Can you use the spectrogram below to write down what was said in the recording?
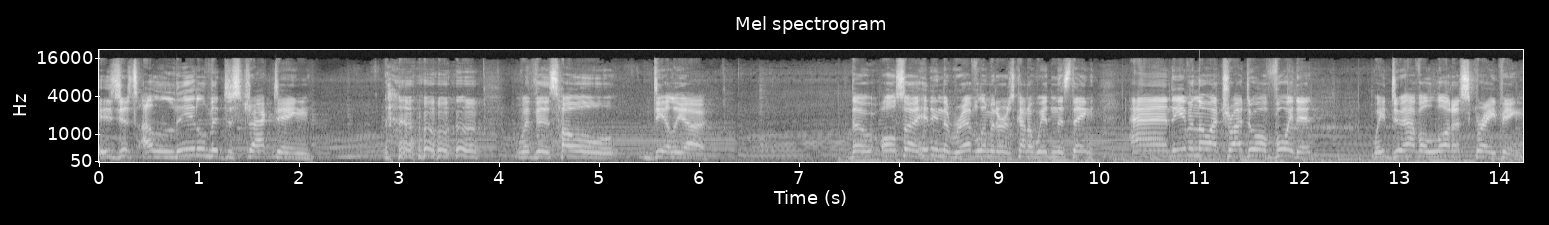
is just a little bit distracting with this whole dealio. Though also hitting the rev limiter is kind of weird in this thing. And even though I tried to avoid it, we do have a lot of scraping.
